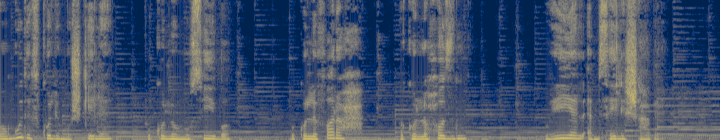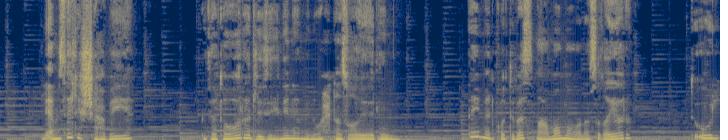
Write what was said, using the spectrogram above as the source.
موجودة في كل مشكلة في كل مصيبة في كل فرح في كل حزن. وهي الأمثال الشعبية. الأمثال الشعبية بتتوارد لذهننا من وإحنا صغيرين. دايما كنت بسمع ماما وأنا صغيرة تقول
